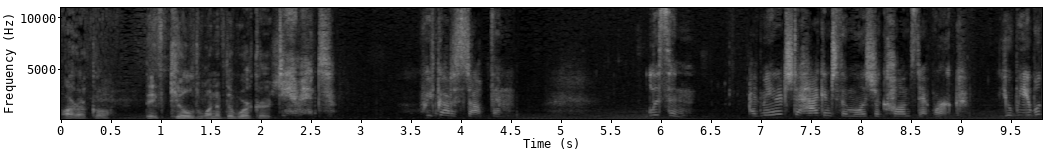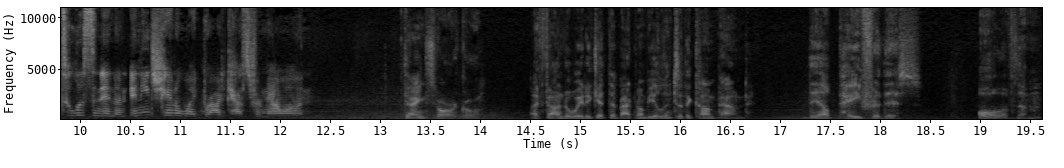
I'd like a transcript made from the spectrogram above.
Oracle, they've killed one of the workers. Damn it. We've got to stop them. Listen, I've managed to hack into the militia comms network. You'll be able to listen in on any channel-wide broadcast from now on. Thanks, Oracle. I found a way to get the Batmobile into the compound. They'll pay for this. All of them.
